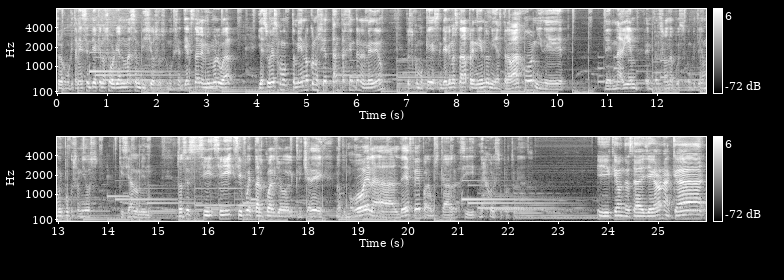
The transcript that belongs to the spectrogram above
pero como que también sentía que no se volvían más ambiciosos, como que sentía que estaba en el mismo lugar. Y a su vez como también no conocía tanta gente en el medio, pues como que sentía que no estaba aprendiendo ni del trabajo, ni de, de nadie en, en persona, pues como que tenía muy pocos amigos que hiciera lo mismo. Entonces sí, sí, sí fue tal cual yo el cliché de, no, pues me voy a la- al DF para buscar así mejores oportunidades. ¿Y qué onda? O sea, llegaron acá,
